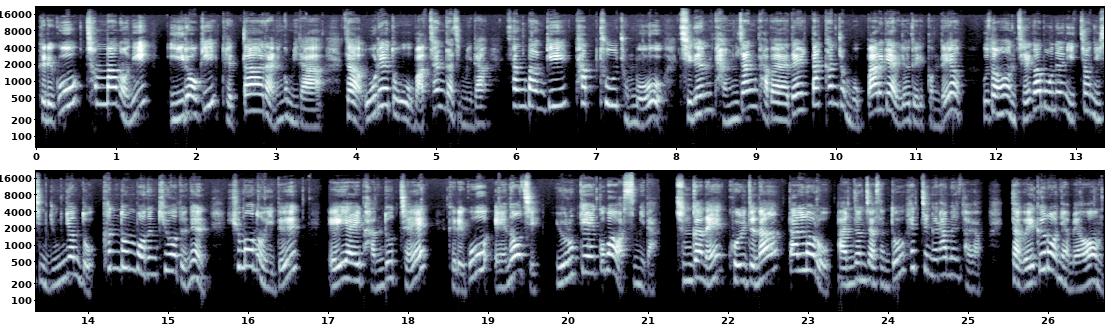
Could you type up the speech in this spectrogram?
그리고 1000만 원이 1억이 됐다라는 겁니다. 자, 올해도 마찬가지입니다. 상반기 탑2 종목, 지금 당장 잡아야 될 딱 한 종목 빠르게 알려드릴 건데요. 우선 제가 보는 2026년도 큰 돈 버는 키워드는 휴머노이드, AI 반도체, 그리고 에너지 이렇게 꼽아왔습니다. 중간에 골드나 달러로 안전자산도 해칭을 하면서요. 자, 왜 그러냐면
